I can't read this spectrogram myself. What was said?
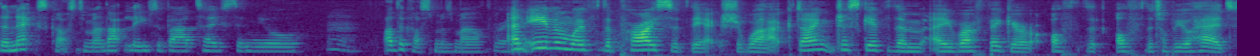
the next customer, that leaves a bad taste in your mm. other customer's mouth. Really. And even with the price of the extra work, don't just give them a rough figure off the off the top of your head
